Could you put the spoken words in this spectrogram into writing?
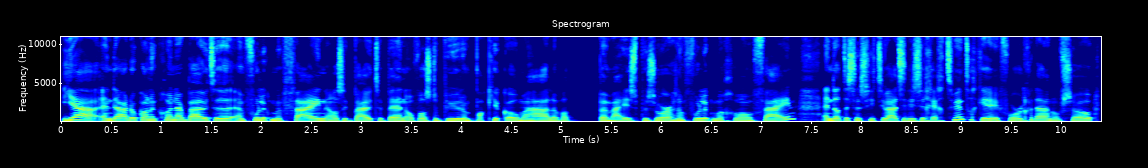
ja, en daardoor kan ik gewoon naar buiten en voel ik me fijn als ik buiten ben. Of als de buren een pakje komen halen wat bij mij is bezorgd, dan voel ik me gewoon fijn. En dat is een situatie die zich echt twintig keer heeft voorgedaan of zo. Ik op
